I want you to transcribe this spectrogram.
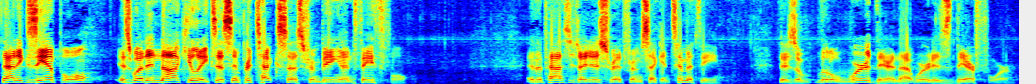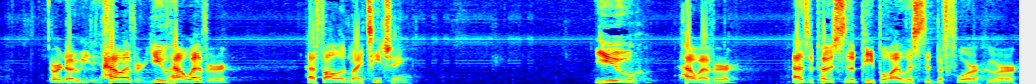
That example is what inoculates us and protects us from being unfaithful. In the passage I just read from 2 Timothy, there's a little word there, and that word is therefore. Or no, however. You, however, have followed my teaching. You, however, as opposed to the people I listed before who are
